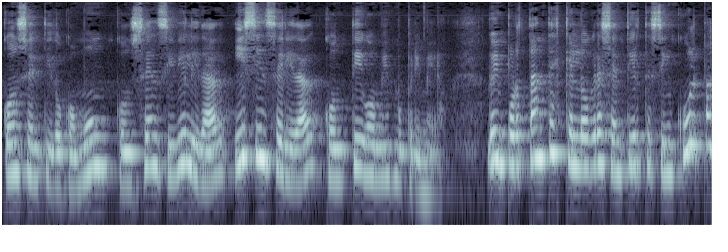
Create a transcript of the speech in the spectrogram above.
con sentido común, con sensibilidad y sinceridad contigo mismo primero. Lo importante es que logres sentirte sin culpa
